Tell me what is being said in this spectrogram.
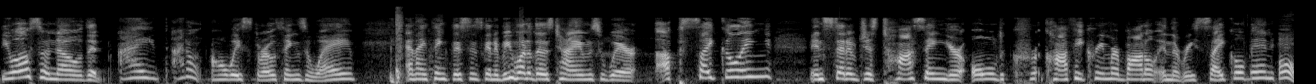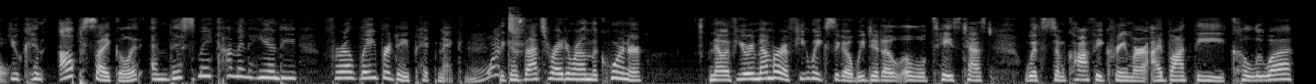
you also know that I, I don't always throw things away. And I think this is going to be one of those times where upcycling instead of just tossing your old cr- coffee creamer bottle in the recycle bin, Oh. you can upcycle it. And this may come in handy for a Labor Day picnic. What? Because that's right around the corner. Now, if you remember a few weeks ago, we did a, a little taste test with some coffee creamer. I bought the Kahlua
